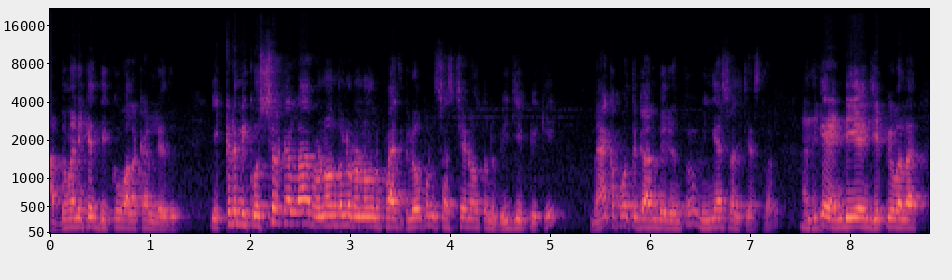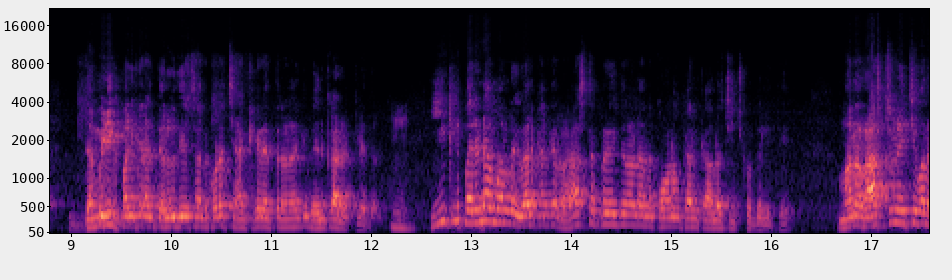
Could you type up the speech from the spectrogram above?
అర్థమానికే దిక్కు వలకలేదు. ఇక్కడ మీకు వచ్చేసరికల్లా రెండు వందలు రెండు వందల పాతిక లోపల సస్టైన్ అవుతున్న బీజేపీకి మేకపోతే గాంభీర్యంతో విన్యాసాలు చేస్తున్నారు. అందుకే ఎన్డీఏ అని చెప్పి వాళ్ళ దమిడికి పనికిరాని తెలుగుదేశాన్ని కూడా చంకరెత్తడానికి వెనుకాడట్లేదు. వీటి పరిణామాల్లో ఇవాళ కనుక రాష్ట్ర ప్రయోజనాలన్న కోణం కనుక ఆలోచించుకోగలిగితే మన రాష్ట్రం నుంచి మన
